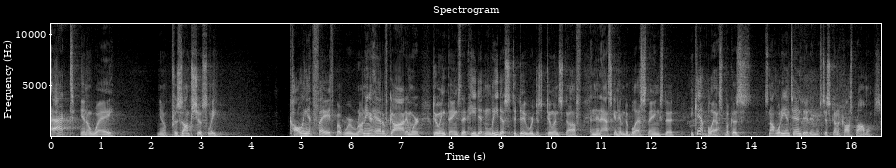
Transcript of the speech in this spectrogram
act in a way, you know, presumptuously, calling it faith, but we're running ahead of God and we're doing things that He didn't lead us to do. We're just doing stuff and then asking Him to bless things that He can't bless because it's not what He intended and it's just going to cause problems.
